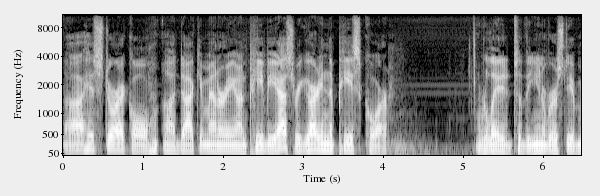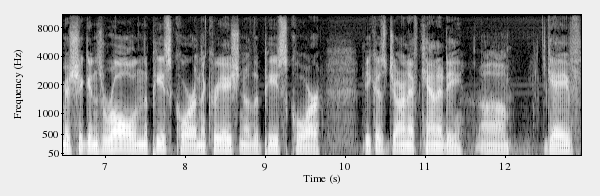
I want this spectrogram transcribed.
uh, historical uh, documentary on PBS regarding the Peace Corps, related to the University of Michigan's role in the Peace Corps and the creation of the Peace Corps, because John F. Kennedy um, gave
